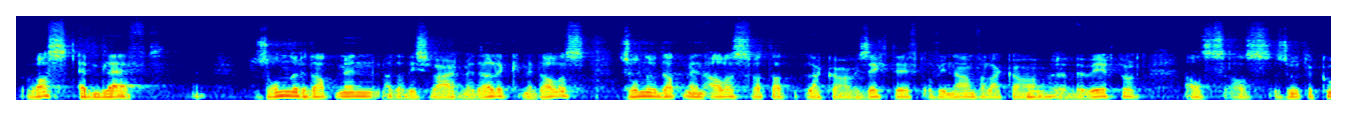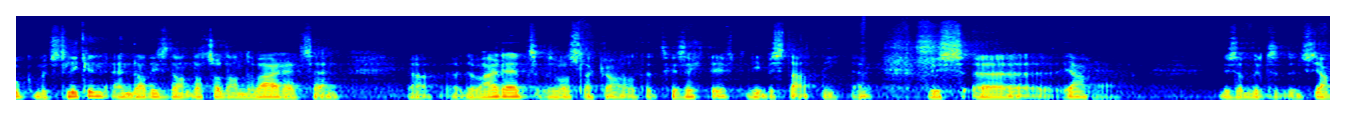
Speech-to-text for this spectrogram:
was en blijft. Zonder dat men, maar dat is waar met, elk, met alles, zonder dat men alles wat dat Lacan gezegd heeft of in naam van Lacan uh, beweerd wordt, als, als zoete koek moet slikken. En dat, is dan, dat zou dan de waarheid zijn ja, de waarheid, zoals Lacan altijd gezegd heeft, die bestaat niet. Hè. Dus uh, ja. Dus dat moet. Dus, ja,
